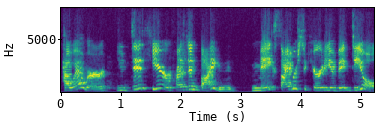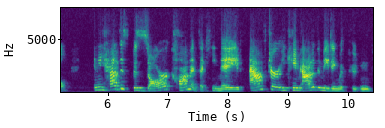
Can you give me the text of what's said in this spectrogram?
However, you did hear President Biden make cybersecurity a big deal. And he had this bizarre comment that he made after he came out of the meeting with Putin,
